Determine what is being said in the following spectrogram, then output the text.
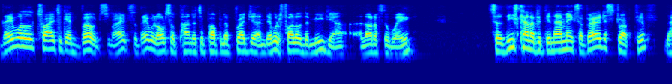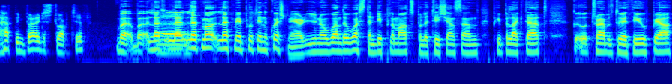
they will try to get votes, right? So they will also pander to popular pressure and they will follow the media a lot of the way. So these kind of dynamics are very destructive. They have been very destructive. But but let, uh, let let me let me put in a question here. You know, when the Western diplomats, politicians, and people like that go, travel to Ethiopia,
